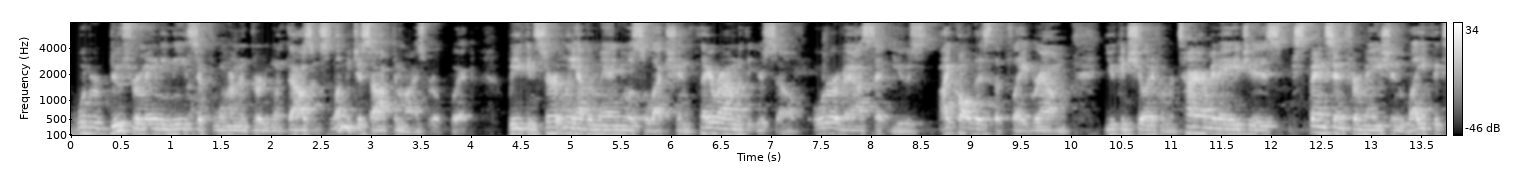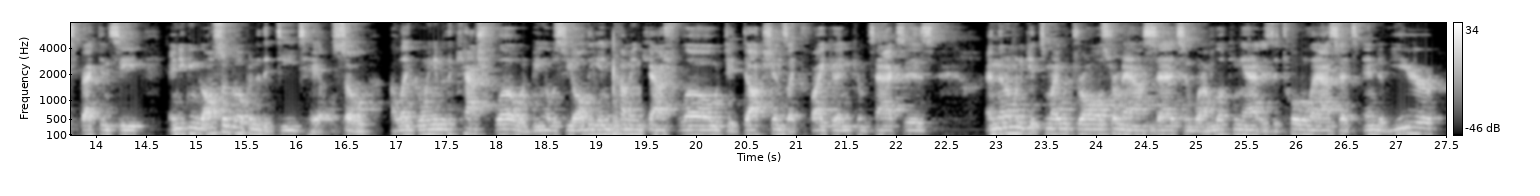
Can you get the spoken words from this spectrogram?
would reduce remaining needs to 431,000. So let me just optimize real quick but you can certainly have a manual selection, play around with it yourself, order of asset use. I call this the playground. You can show different retirement ages, expense information, life expectancy, and you can also go up into the details. So I like going into the cash flow and being able to see all the incoming cash flow, deductions like FICA income taxes. And then I'm going to get to my withdrawals from assets. And what I'm looking at is the total assets end of year,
